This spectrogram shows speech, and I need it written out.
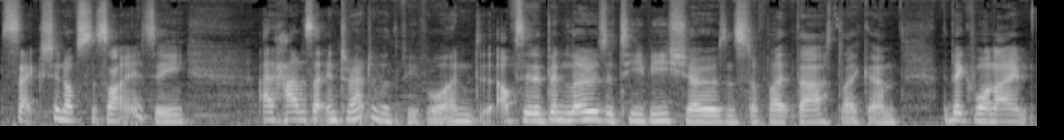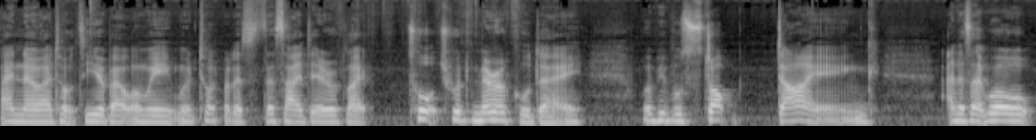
section of society and how does that interact with other people and obviously there've been loads of tv shows and stuff like that like um the big one i, I know i talked to you about when we, when we talked about this this idea of like torchwood miracle day where people stop dying and it's like well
